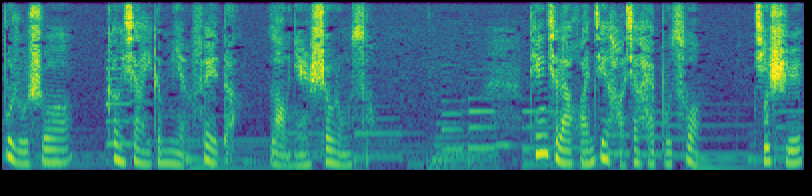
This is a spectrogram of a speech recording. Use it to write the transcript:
不如说更像一个免费的老年收容所。听起来环境好像还不错，其实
